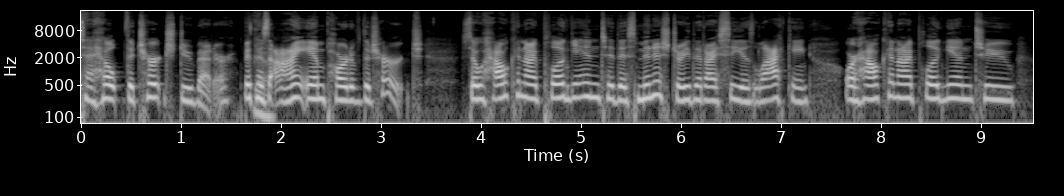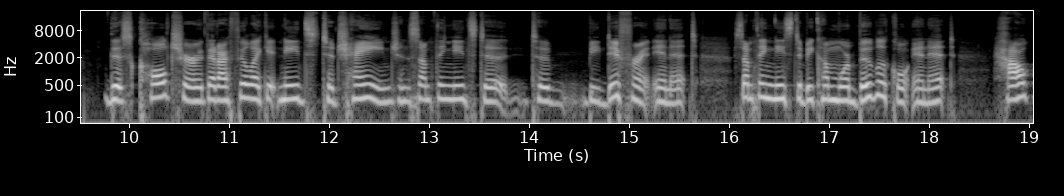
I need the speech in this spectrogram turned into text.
to help the church do better? Because Yeah. I am part of the church. So, how can I plug into this ministry that I see is lacking? Or how can I plug into this culture that I feel like it needs to change and something needs to, to be different in it? Something needs to become more biblical in it. How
